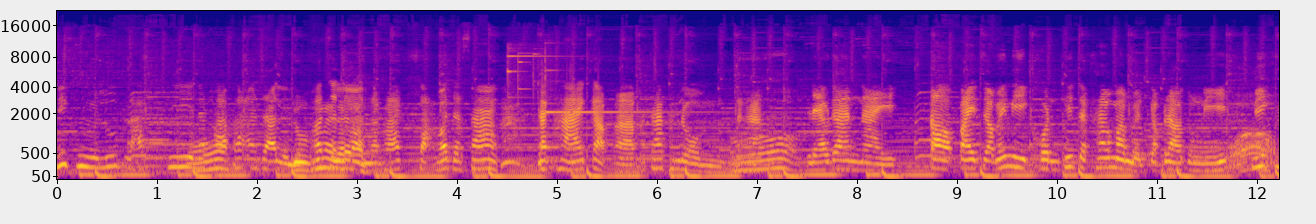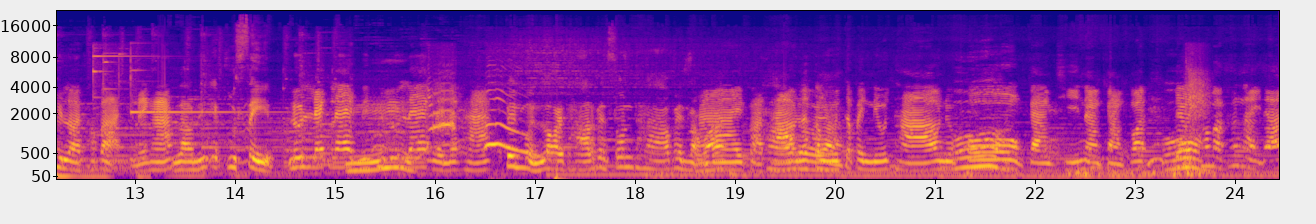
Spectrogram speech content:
นี่คือรูปลักษณ์ที่นะคะโอ้พระอาจารย์หรือหลวงพ่อเจริญนะคะกะว่าจะสร้างคล้ายๆกับอ่าพระธาตุพนมนะคะโอ้แล้วด้านใน ต่อไปจะไม่มีคนที่จะเข้ามาเหมือนกับเราตรงนี้นี่คือรอยพระบาทเห็นไหมคะ เรานี่เอ็กซ์คลูซีฟ รุ่นแรก ๆ นี่คือรุ่นแรกเลยนะคะเป็นเหมือนรอยเท้าแล้วเป็นส้นเท้าเป็นแบบว่าใช่ฝ่าเท้าแล้วตรงนู้นจะเป็นนิ้วเท้า นิ้วโป้งกลางชี้นางกลางก้อยโอ้ เดินเข้ามาข้างในได้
